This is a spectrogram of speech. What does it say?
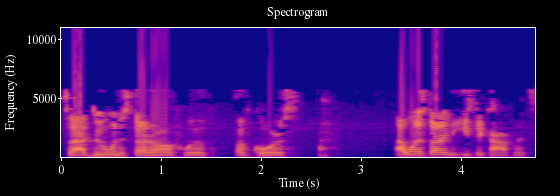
So I do want to start off with, of course, I want to start in the Eastern Conference,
